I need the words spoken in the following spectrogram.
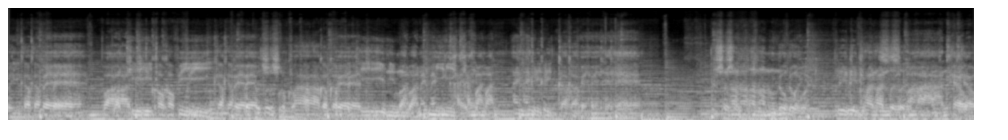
ยกาแฟปาทีคอฟฟี่กาแฟเพื่อสุขภาพกาแฟที่อินวันไม่มีไขมันให้กลิ่นกาแฟแท้ สนับสนุนโดยผลิตภัณฑ์เสริมอาหารแคล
